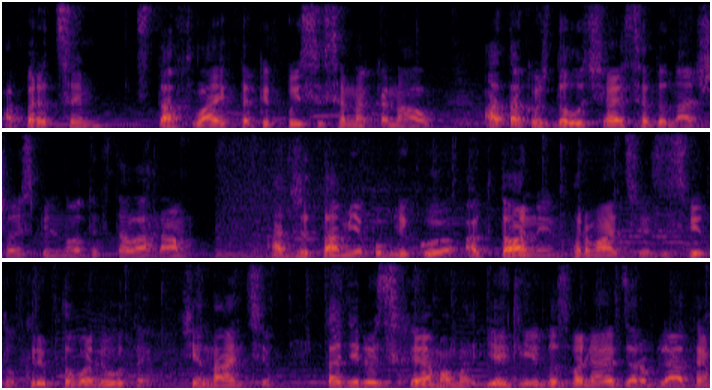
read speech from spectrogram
А перед цим став лайк та підписуйся на канал, а також долучайся до нашої спільноти в Telegram. Адже там я публікую актуальну інформацію зі світу криптовалюти, фінансів та ділюсь схемами, які дозволяють заробляти.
